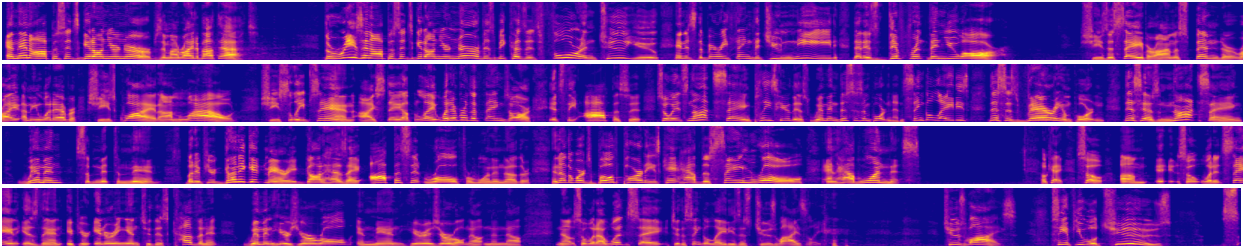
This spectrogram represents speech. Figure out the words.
And then opposites get on your nerves. Am I right about that? The reason opposites get on your nerve is because it's foreign to you and it's the very thing that you need that is different than you are. She's a saver. I'm a spender, right? I mean, whatever. She's quiet. I'm loud. She sleeps in. I stay up late. Whatever the things are, it's the opposite. So it's not saying, please hear this, women, this is important. And single ladies, this is very important. This is not saying women submit to men. But if you're going to get married, God has a opposite role for one another. In other words, both parties can't have the same role and have oneness. Okay, so um, it, so what it's saying is then if you're entering into this covenant, women here's your role and men here is your role. Now, now, now, so what I would say to the single ladies is choose wisely. choose wise. See, if you will choose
